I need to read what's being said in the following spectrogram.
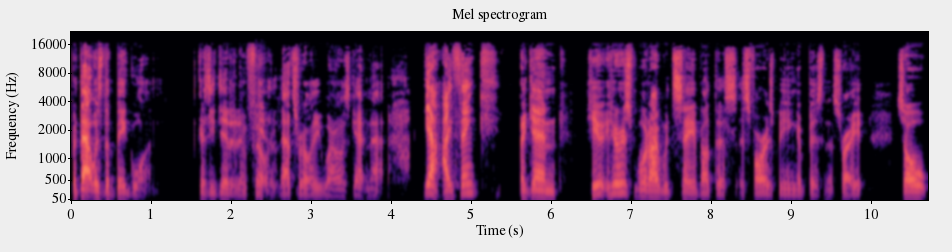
but that was the big one because he did it in Philly. Yeah. That's really where I was getting at. Yeah, I think again here here's what I would say about this as far as being a business, right? So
